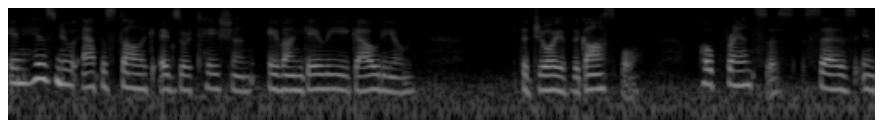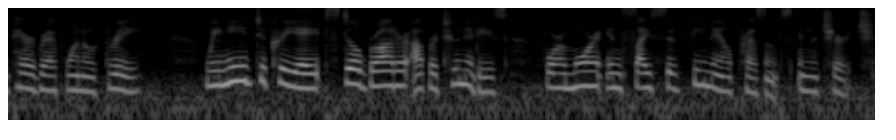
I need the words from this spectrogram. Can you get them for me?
In his new apostolic exhortation, Evangelii Gaudium, the joy of the gospel, Pope Francis says in paragraph 103 we need to create still broader opportunities for a more incisive female presence in the Church.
